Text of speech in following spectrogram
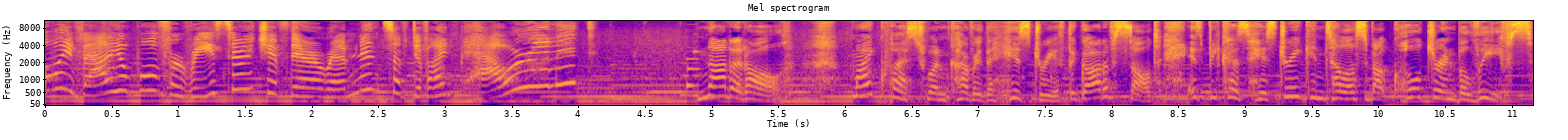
only valuable for research if there are remnants of divine power on it? Not at all. My quest to uncover the history of the God of Salt is because history can tell us about culture and beliefs.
